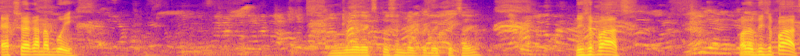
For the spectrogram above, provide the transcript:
একশো একানব্বই। মঞ্জুরের এক্সপ্রেশনটা একটু দেখতে চাই। দুশো পাঁচ। কত? দুশো পাঁচ।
